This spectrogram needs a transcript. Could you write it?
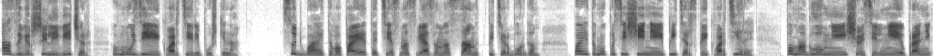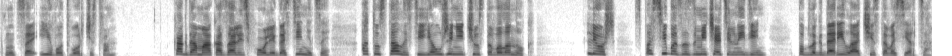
а завершили вечер – в музее-квартире Пушкина. Судьба этого поэта тесно связана с Санкт-Петербургом, поэтому посещение питерской квартиры помогло мне еще сильнее проникнуться его творчеством. Когда мы оказались в холле гостиницы, от усталости я уже не чувствовала ног. «Лёш, Спасибо за замечательный день. Поблагодарила от чистого сердца.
